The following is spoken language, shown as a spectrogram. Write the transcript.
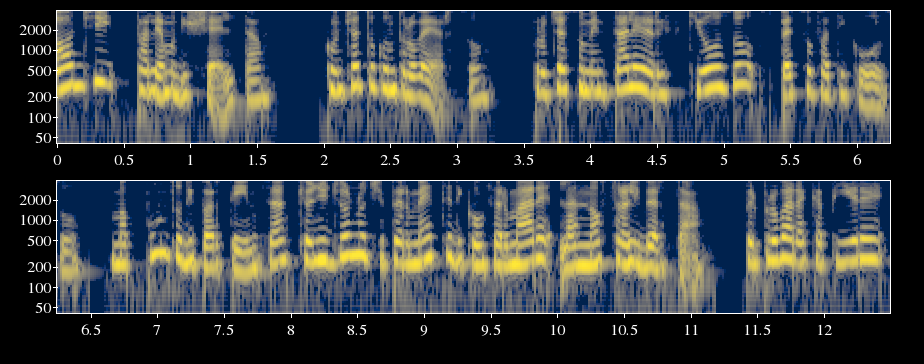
Oggi parliamo di scelta, concetto controverso, processo mentale rischioso, spesso faticoso, ma punto di partenza che ogni giorno ci permette di confermare la nostra libertà. Per provare a capire,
